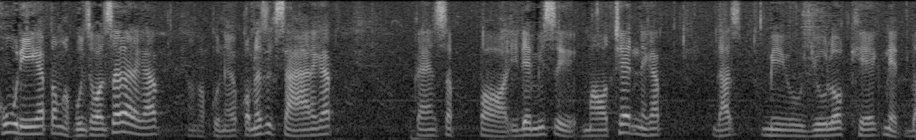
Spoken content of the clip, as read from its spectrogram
คู่นี้ครับ ต้องขอบคุณสปอนเซอร์นะครับ ต้องขอบคุณนะครับกรมนักศึกษานะครับแกรนสปอร์ตอีเดมิสึมอลเทนนะครับดัสมิลยูโรเค้กเน็ตไบ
